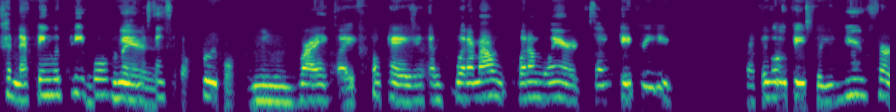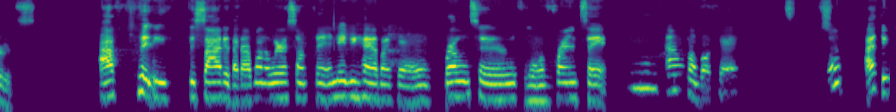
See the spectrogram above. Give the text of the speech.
connecting with people, like Yes. a sense of approval, right? Like, okay, what am I, what I'm wearing is okay for you. Like, it's okay for you first. I've pretty decided that I want to wear something and maybe have like a relative or a friend say, "Mm, I don't know about that. So I do.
